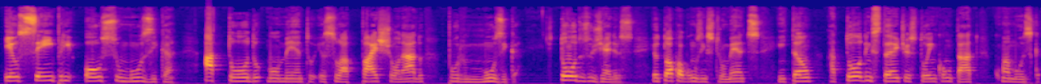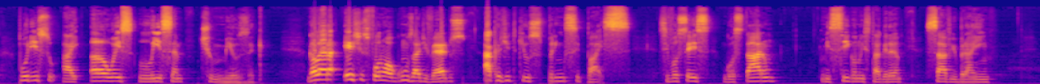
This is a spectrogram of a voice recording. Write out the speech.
Eu sempre ouço música. A todo momento eu sou apaixonado por música. De todos os gêneros. Eu toco alguns instrumentos, então a todo instante eu estou em contato com a música. Por isso, I always listen to music. Galera, estes foram alguns advérbios, acredito que os principais. Se vocês gostaram, me sigam no Instagram, Sávio Ibrahim.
